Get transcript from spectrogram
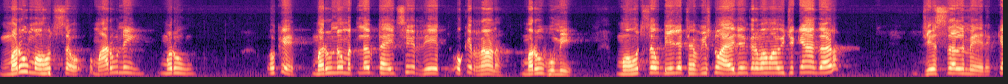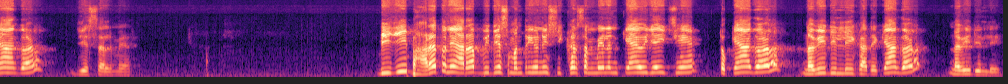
મરુ મહોત્સવ, મારું નહીં, મરુ. ઓકે, મરુનો મતલબ થાય છે રેત, ઓકે, રણ, મરુભૂમિ. મહોત્સવ બે હજાર છવ્વીસનું આયોજન કરવામાં આવ્યું છે ક્યાં આગળ? જેસલમેર. ક્યાં આગળ? જેસલમેર. બીજી ભારત અને અરબ વિદેશ મંત્રીઓની શિખર સંમેલન ક્યાં યોજાઈ છે? તો ક્યાં આગળ? નવી દિલ્હી ખાતે. ક્યાં આગળ? નવી દિલ્હી.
